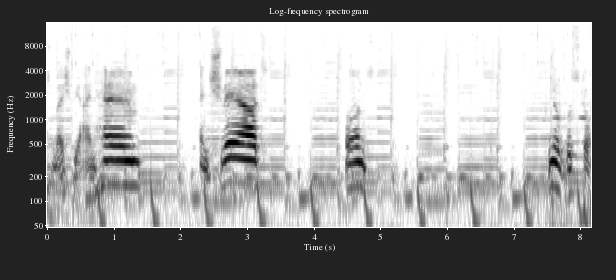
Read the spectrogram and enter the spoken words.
Zum Beispiel ein Helm, ein Schwert und eine Rüstung.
